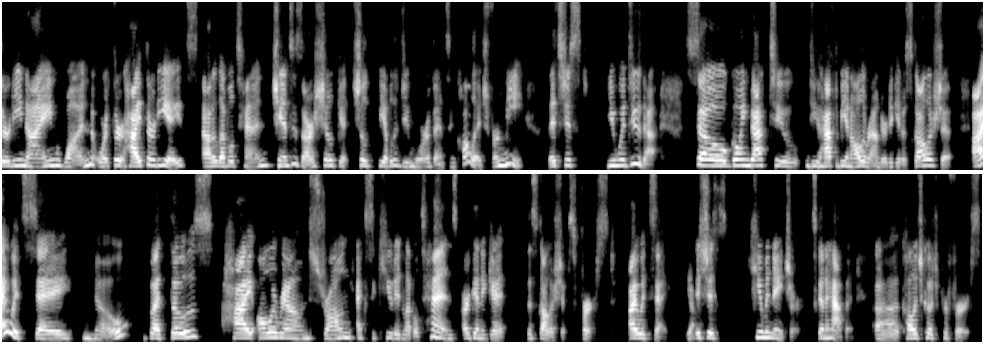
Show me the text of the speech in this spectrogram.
39 1 or thir- high 38s out of level 10 chances are she'll get she'll be able to do more events in college for me. It's just you would do that. So going back to do you have to be an all arounder to get a scholarship? I would say no but those high all around strong executed level 10s are going to get the scholarships first. I would say. Yeah. It's just human nature. It's going to happen. Uh, college coach prefers.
